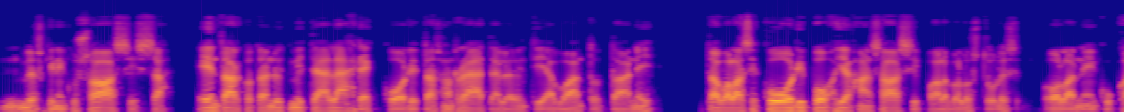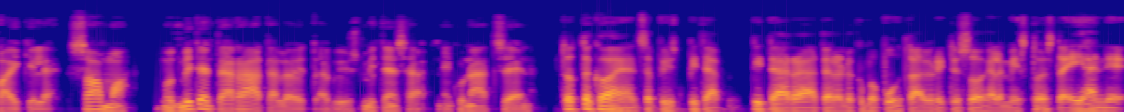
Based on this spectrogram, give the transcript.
myöskin niin kuin SaaSissa. En tarkoita nyt mitään lähdekooditason räätälöintiä, vaan tota, niin tavallaan se koodipohjahan SaaS-palvelus tulisi olla niin kuin kaikille sama. Mutta miten tämä räätälöitävyys, miten sä niin kuin näet sen? Totta kai, että sä pitää, pitää räätälöidä, kun me puhutaan yritysohjelmistoista. Eihän ne,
